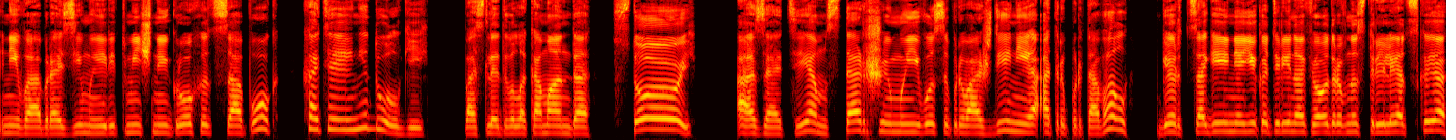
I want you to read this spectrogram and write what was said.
Невообразимый ритмичный грохот сапог, хотя и недолгий. Последовала команда «Стой!», а затем старший моего сопровождения отрапортовал «Герцогиня Екатерина Федоровна Стрелецкая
